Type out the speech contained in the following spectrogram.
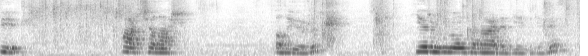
büyük parçalar alıyoruz. Yarım limon kadar da diyebiliriz.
